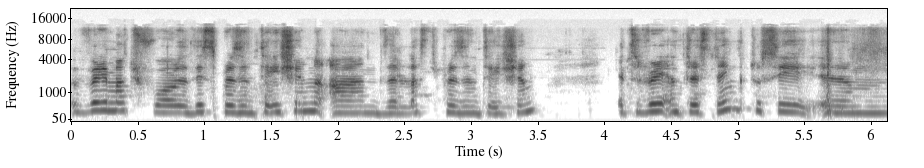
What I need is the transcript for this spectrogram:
very much for this presentation and the last presentation. It's very interesting to see um,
